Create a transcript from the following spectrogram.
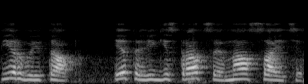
Первый этап – это регистрация на сайте,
